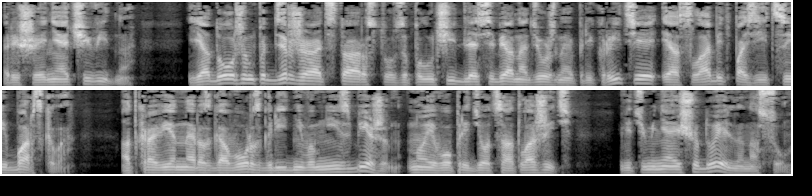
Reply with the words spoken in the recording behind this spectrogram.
Решение очевидно. Я должен поддержать старосту, заполучить для себя надежное прикрытие и ослабить позиции Барского. Откровенный разговор с Гридневым неизбежен, но его придется отложить. Ведь у меня еще дуэль на носу.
